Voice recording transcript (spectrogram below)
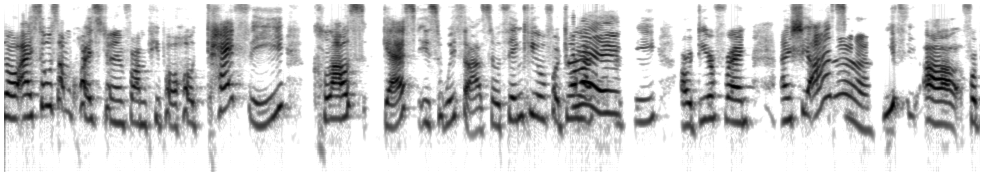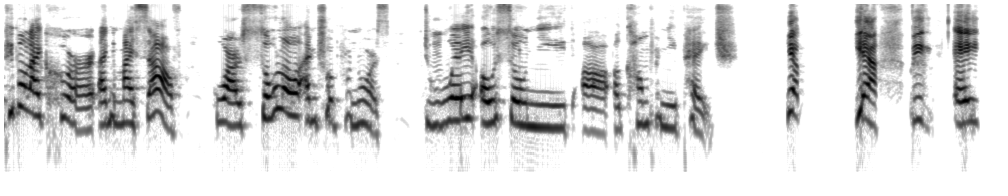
So I saw some question from people. Oh, Kathy Klaus guest is with us. So thank you for joining us, Kathy, our dear friend. And she asked yeah. if uh, for people like her, like myself, who are solo entrepreneurs, do mm-hmm. we also need uh, a company page? Yeah. B A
